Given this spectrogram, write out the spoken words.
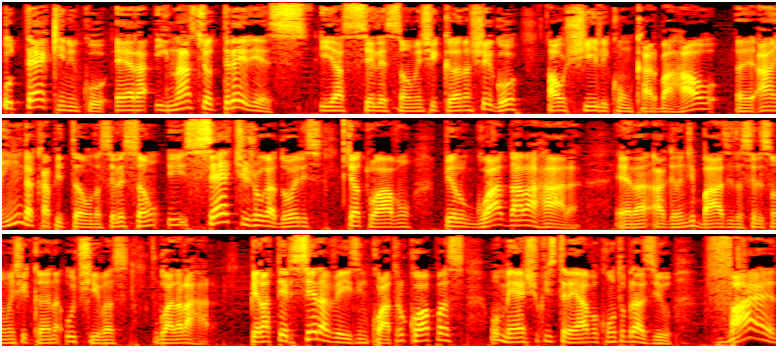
O técnico era Ignacio Trelles e a seleção mexicana chegou ao Chile com Carvajal, eh, ainda capitão da seleção, e sete jogadores que atuavam pelo Guadalajara. Era a grande base da seleção mexicana, o Chivas Guadalajara. Pela terceira vez em quatro Copas, o México estreava contra o Brasil. Vai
